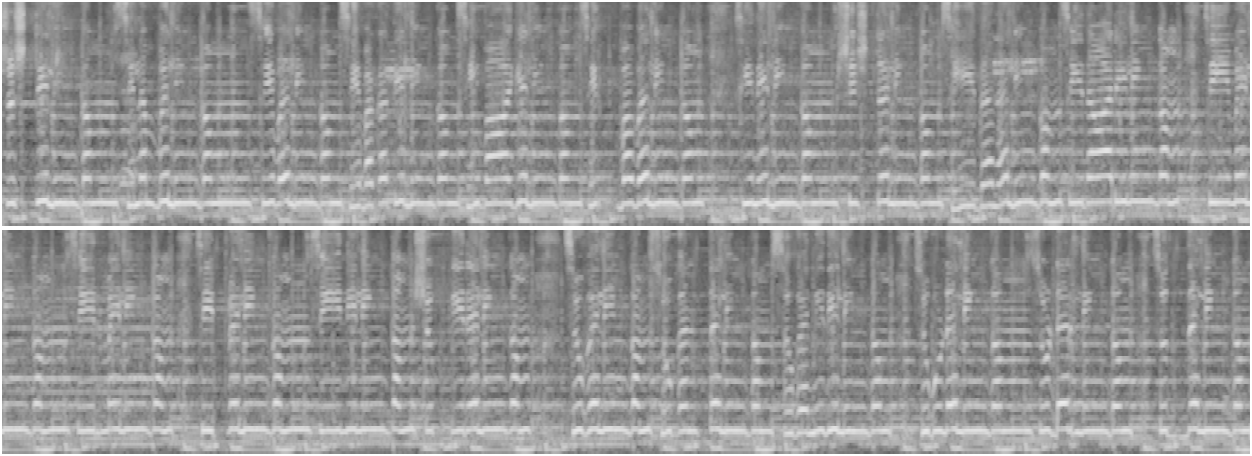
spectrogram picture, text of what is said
சிருஷ்டிலிங்கம் சிலம்புலிங்கம் சிவலிங்கம் சிவகதிலிங்கம் சிவாயலிங்கம் சிற்பவலிங்கம் சினிலிங்கம் சிஷ்டலிங்கம் சீதலலிங்கம் சிதாரிலிங்கம் சீமலிங்கம் சீர்மலிங்கம் சிற்றலிங்கம் சீனிலிங்கம் சுக்கிரலிங்கம் சுகலிங்கம் சுகந்தலிங்கம் சுகநிதிலிங்கம் சுகுணலிங்கம் சுடர்லிங்கம் சுத்தலிங்கம்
